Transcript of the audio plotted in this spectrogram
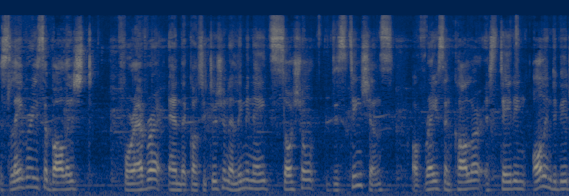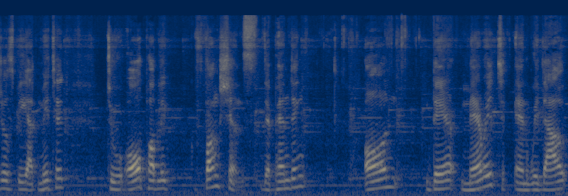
Slavery is abolished forever, and the Constitution eliminates social distinctions of race and color, stating all individuals be admitted to all public functions depending on their merit and without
